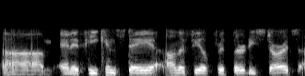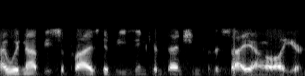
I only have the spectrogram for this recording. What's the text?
Um, and if he can stay on the field for 30 starts, I would not be surprised if he's in contention for the Cy Young all year.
